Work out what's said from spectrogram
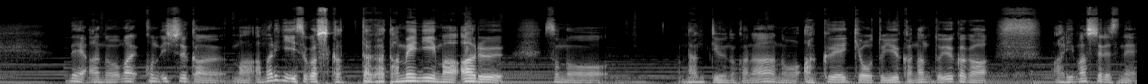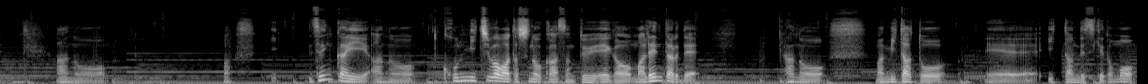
で、あの、まあ、この一週間、まあ、あまりに忙しかったがために、まあ、ある、その、なんていうのかな、あの、悪影響というか、なんというかがありましてですね、あの、あ、前回、あの、こんにちは私のお母さんという映画を、まあ、レンタルで、あの、まあ、見たと、えー、言ったんですけども、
